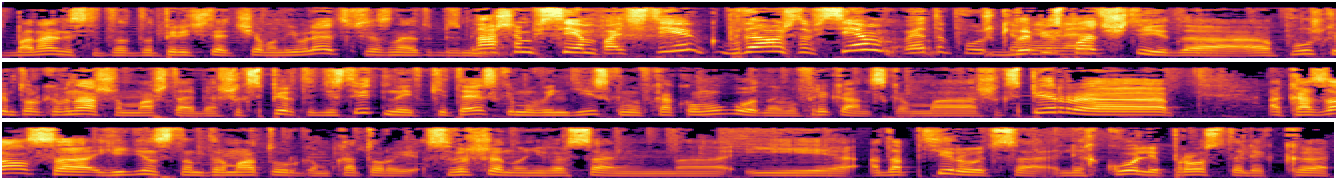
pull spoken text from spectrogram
банальности это, это перечислять, чем он является, все знают без меня. Нашим всем почти, потому что всем это Пушкин Да без является. почти, да. Пушкин только в нашем масштабе. А Шекспир-то действительно и в китайском, и в индийском, и в каком угодно, в африканском. А Шекспир э, оказался единственным драматургом, который совершенно универсален э, и адаптируется легко ли, просто ли к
